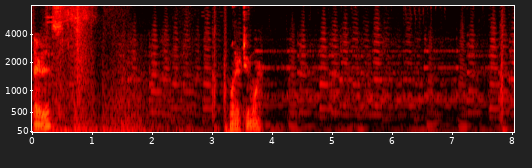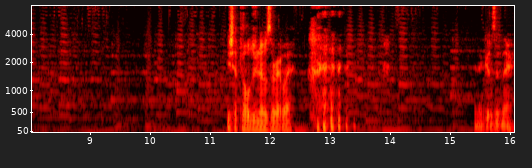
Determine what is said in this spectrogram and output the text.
There it is. One or two more. You just have to hold your nose the right way. and it goes in there.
